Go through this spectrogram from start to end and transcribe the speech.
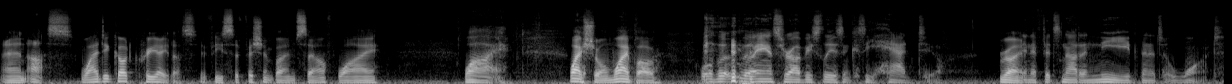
and us? Why did God create us? If He's sufficient by Himself, why? Why? Why, Sean? Why, Bo? Well, the, the answer obviously isn't because he had to. Right. And if it's not a need, then it's a want.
